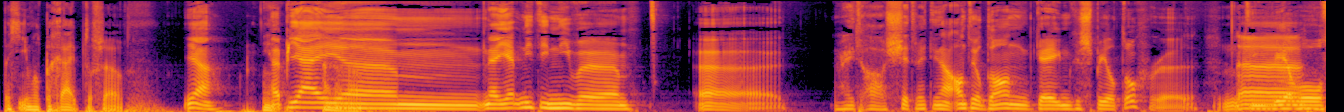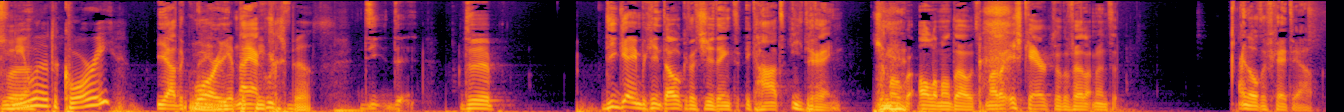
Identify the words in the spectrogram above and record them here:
dat je iemand begrijpt of zo. Ja. Ja. Heb jij... Ehm, nee, je hebt niet die nieuwe... heet, oh shit, weet die nou? Until Dawn game gespeeld, toch? Die eh, nieuwe, de Quarry? ja, The Nee, Quarry. die heb nou ja, niet goed. gespeeld. Die, de, de, die game begint ook dat je denkt, ik haat iedereen. Ze mogen allemaal dood. Maar er is character development. En dat heeft GTA ook.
